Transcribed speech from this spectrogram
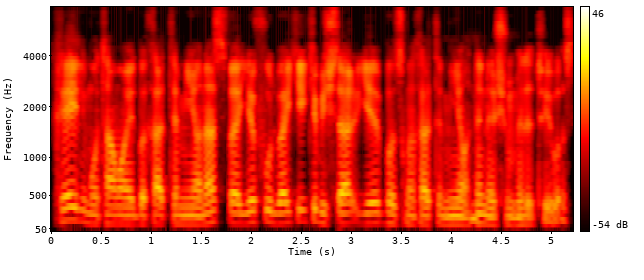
خیلی متمایل به خط میانه است و یه فول بکی که بیشتر یه بازیکن خط میانه نشون میده توی باز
